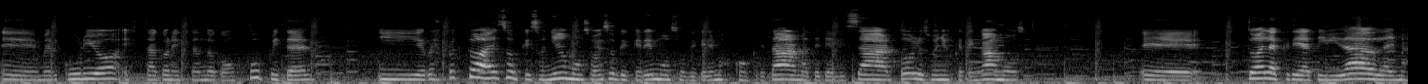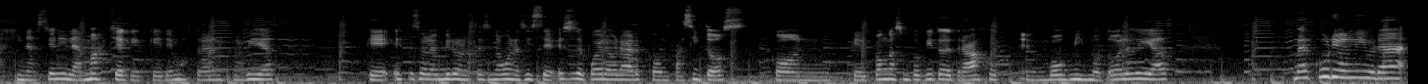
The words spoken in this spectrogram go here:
eh, Mercurio está conectando con Júpiter y respecto a eso que soñamos o a eso que queremos o que queremos concretar, materializar, todos los sueños que tengamos, eh, toda la creatividad, la imaginación y la magia que queremos traer a nuestras vidas, que este solo en Virgo nos está diciendo, bueno, sí, eso se puede lograr con pasitos, con que pongas un poquito de trabajo en vos mismo todos los días. Mercurio en Libra,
